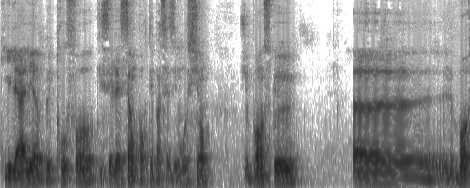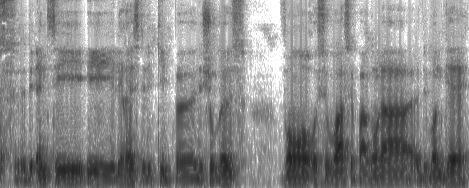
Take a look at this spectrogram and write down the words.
qu'il est allé un peu trop fort, qu'il s'est laissé emporter par ses émotions, je pense que euh, le boss de NCI et les restes de l'équipe euh, de Showbuzz vont recevoir ce pardon-là de bonne guerre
